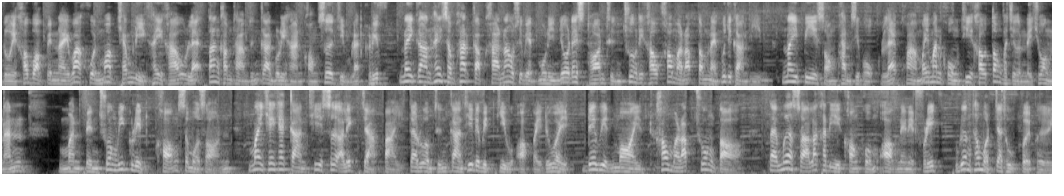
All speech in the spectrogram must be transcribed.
โดยเขาบอกเป็นในว่าควรมอบแชมป์ลีกให้เขา และตั้งคำถามถึงการบริหารของเซอร์จิมแรดคลิฟในการให้สัมภาษณ์กับคาร์เนล11โมรินโญได้สะท้อนถึงช่วงที่เขาเข้ามารับตำแหน่งผู้จัดการทีม ในปี 2016 และความไม่มั่นคงที่เขาต้องเผชิญในช่วงนั้น มันเป็นช่วงวิกฤตของสโมสร ไม่ใช่แค่การที่เซอร์อเล็กจากไป แต่รวมถึงการที่เดวิดกิลออกไปด้วย เดวิดมอยเข้ามารับช่วงต่อ แต่เมื่อสารคดีของผมออกใน Netflix เรื่องทั้งหมดจะถูกเปิดเผย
